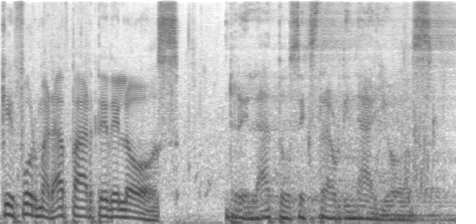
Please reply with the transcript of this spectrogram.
que formará parte de los Relatos Extraordinarios.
